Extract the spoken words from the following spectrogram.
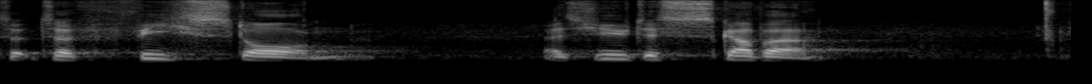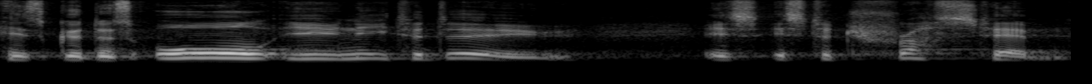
to, to feast on as you discover his goodness. All you need to do is, is to trust Him,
